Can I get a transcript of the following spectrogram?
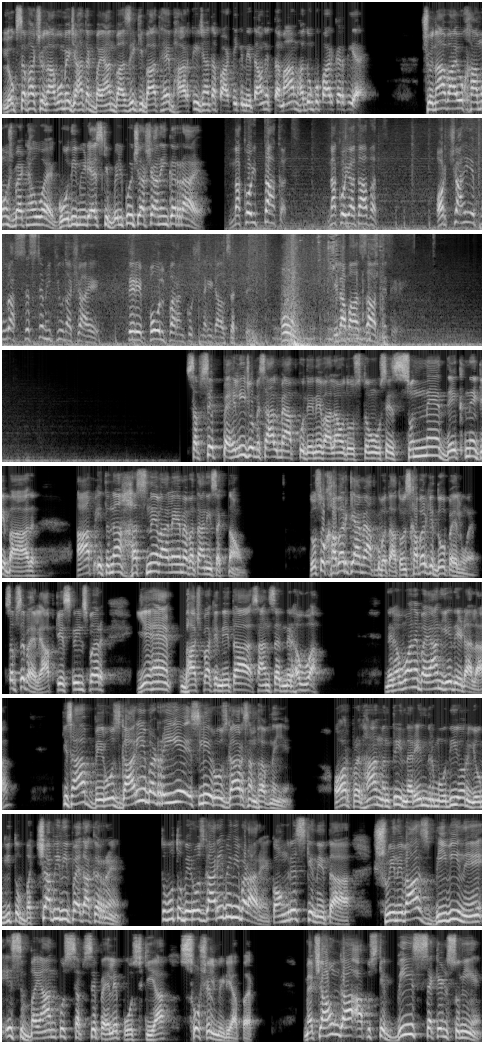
लोकसभा चुनावों में जहाँ तक बयानबाजी की बात है भारतीय जनता पार्टी के नेताओं ने तमाम हदों को पार कर दिया है। चुनाव आयोग खामोश बैठा हुआ है गोदी मीडिया इसकी बिल्कुल चर्चा नहीं कर रहा है। न कोई ताकत न कोई अदावत और चाहे पूरा सिस्टम ही क्यों ना चाहे तेरे बोल पर अंकुश नहीं डाल सकते। बोल इलाहाबाद में तेरे। सबसे पहली जो मिसाल मैं आपको देने वाला हूँ दोस्तों उसे सुनने देखने के बाद आप इतना हंसने वाले हैं, मैं बता नहीं सकता हूँ। दोस्तों, खबर क्या मैं आपको बताता हूँ? इस खबर के दो पहलू हैं। सबसे पहले, आपके स्क्रीन पर ये हैं भाजपा के नेता सांसद निरहुआ। निरहुआ ने बयान ये दे डाला कि साहब, बेरोजगारी बढ़ रही है, इसलिए रोज़गार संभव नहीं है। और प्रधानमंत्री नरेंद्र मोदी और योगी तो बच्चा भी नहीं पैदा कर रहे हैं। तो वो तो बेरोजगारी भी नहीं बढ़ा रहे हैं। कांग्रेस के नेता श्रीनिवास बीवी ने इस बयान को सबसे पहले पोस्ट किया सोशल मीडिया पर। मैं चाहूँगा आप उसके 20 सेकंड सुनिए।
